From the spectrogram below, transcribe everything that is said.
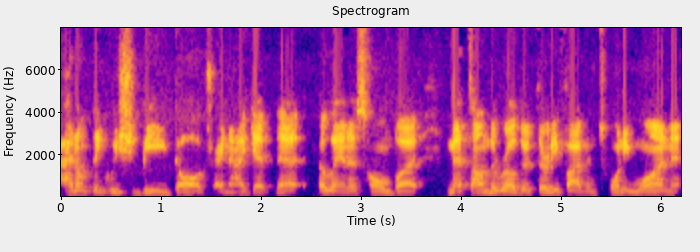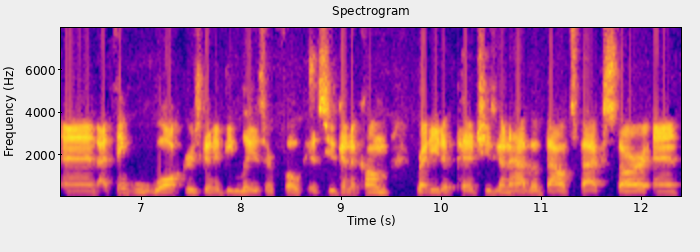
I don't think we should be dogs right now. I get that Atlanta's home, but Mets on the road, they're 35 and 21. And I think Walker's going to be laser focused. He's going to come ready to pitch. He's going to have a bounce back start. And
